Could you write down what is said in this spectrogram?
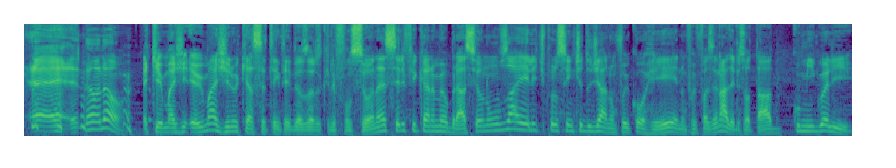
é, não, não. É que eu imagino, eu imagino que as 72 horas que ele funciona é se ele ficar no meu braço e eu não usar ele, tipo, no sentido de, ah, não foi correr, não foi fazer nada, ele só tá comigo ali.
